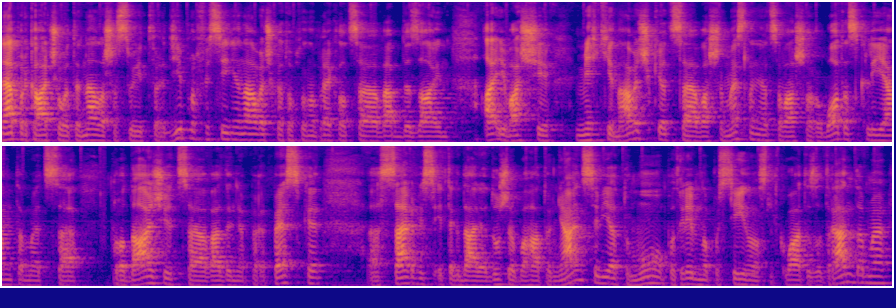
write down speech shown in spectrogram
не прикачувати не лише свої тверді професійні навички, тобто, наприклад, це веб-дизайн, а і ваші м'які навички, це ваше мислення, це ваша робота з клієнтами, це продажі, це ведення переписки. Е, Сервіс і так далі. Дуже багато нюансів є, тому потрібно постійно слідкувати за трендами,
